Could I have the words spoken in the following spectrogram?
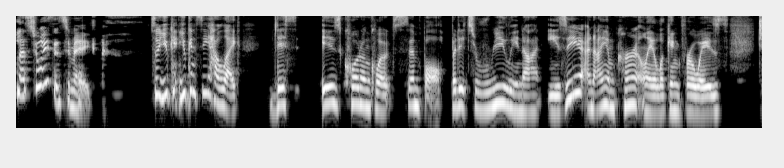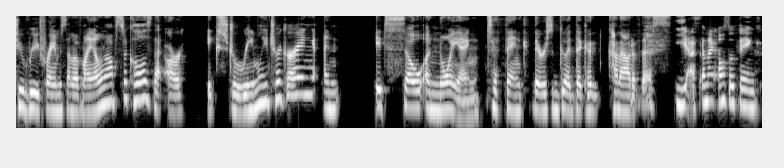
Less choices to make. So you can, you can see how like this is quote unquote simple, but it's really not easy. And I am currently looking for ways to reframe some of my own obstacles that are extremely triggering. And it's so annoying to think there's good that could come out of this. Yes. And I also think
